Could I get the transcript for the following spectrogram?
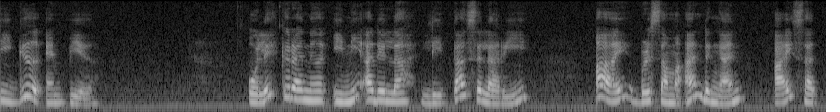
3 ampere. Oleh kerana ini adalah litar selari, I bersamaan dengan I1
